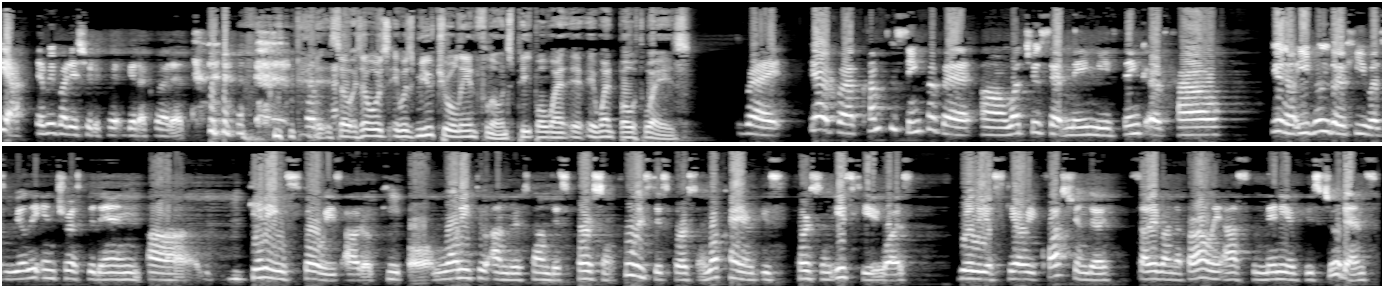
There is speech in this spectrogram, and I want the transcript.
yeah, everybody should get a credit. so, so it was it was mutually influenced. People went it, it, went both ways. Right. Yeah, but come to think of it, uh, what you said made me think of how you know, even though he was really interested in uh, getting stories out of people, wanting to understand this person, who is this person, what kind of this person is he, was really a scary question that Sullivan apparently asked many of his students.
